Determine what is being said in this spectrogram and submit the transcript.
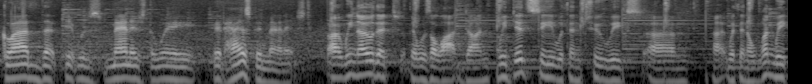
glad that it was managed the way it has been managed. Uh, we know that there was a lot done. We did see within two weeks um, uh, within a one week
